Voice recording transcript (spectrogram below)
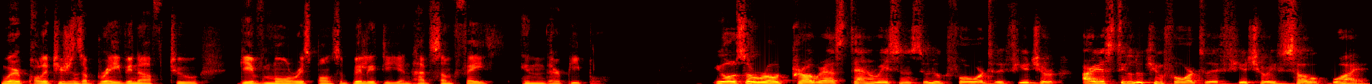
where politicians are brave enough to give more responsibility and have some faith in their people you also wrote Progress 10 Reasons to Look Forward to the Future. Are you still looking forward to the future? If so, why?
